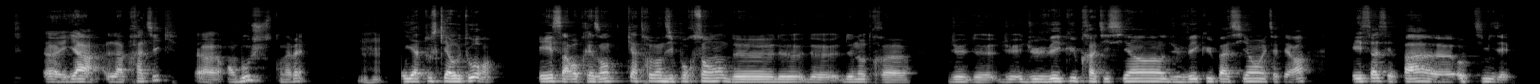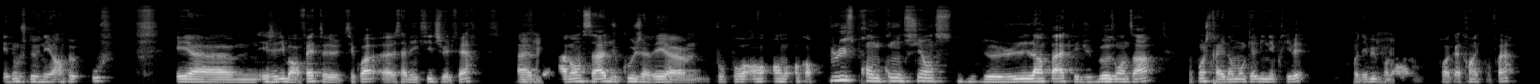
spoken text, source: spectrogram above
Euh, il y a la pratique en bouche, ce qu'on avait. Mhm. Et il y a tout ce qu'il y a autour et ça représente 90% de, de, de, de notre euh, du, du, du, vécu praticien, du vécu patient, etc. Et ça, c'est pas euh, optimisé. Et donc, je devenais un peu ouf. Et, euh, et j'ai dit, bah en fait, euh, tu sais quoi, ça m'excite, je vais le faire. Mhm. Avant ça, du coup, j'avais pour, pour encore plus prendre conscience de l'impact et du besoin de ça. Donc, moi, je travaillais dans mon cabinet privé au début mhm. pendant 3-4 ans avec mon frère.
